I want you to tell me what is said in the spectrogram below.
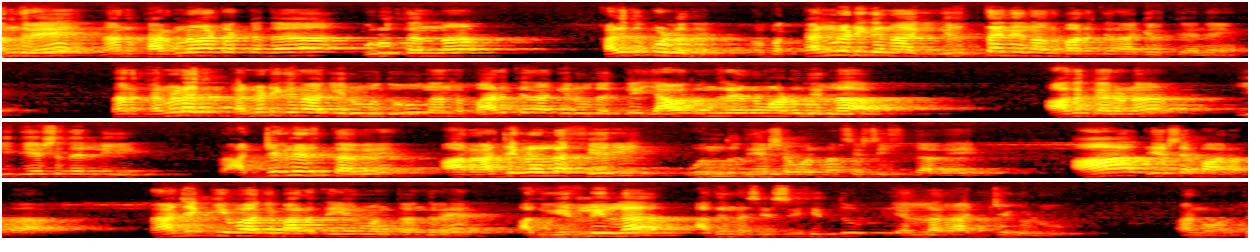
ಅಂದರೆ ನಾನು ಕರ್ನಾಟಕದ ಗುರುತನ್ನ ಕಳೆದುಕೊಳ್ಳದೆ ಒಬ್ಬ ಕನ್ನಡಿಗನಾಗಿ ಇರ್ತಾನೆ ನಾನು ಭಾರತೀಯನಾಗಿರ್ತೇನೆ. ನಾನು ಕನ್ನಡ, ಕನ್ನಡಿಗನಾಗಿರುವುದು, ನಾನು ಭಾರತೀಯನಾಗಿರುವುದಕ್ಕೆ ಯಾವ ತೊಂದರೆಯನ್ನು ಮಾಡುವುದಿಲ್ಲ. ಆದ ಕಾರಣ ಈ ದೇಶದಲ್ಲಿ ರಾಜ್ಯಗಳಿರ್ತವೆ, ಆ ರಾಜ್ಯಗಳೆಲ್ಲ ಸೇರಿ ಒಂದು ದೇಶವನ್ನು ಸೃಷ್ಟಿಸಿದ್ದಾವೆ. ಆ ದೇಶ ಭಾರತ, ರಾಜಕೀಯವಾಗಿ ಭಾರತ ಏನು ಅಂತಂದ್ರೆ, ಅದು ಇರಲಿಲ್ಲ, ಅದನ್ನು ಸೃಷ್ಟಿಸಿದ್ದು ಎಲ್ಲ ರಾಜ್ಯಗಳು ಅನ್ನುವಂಥ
